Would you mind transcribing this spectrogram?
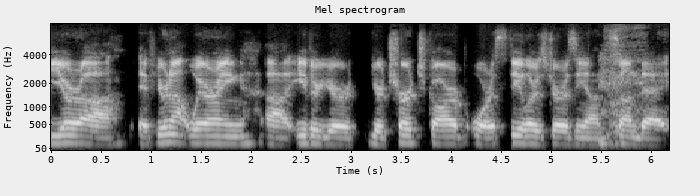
you're uh, if you're not wearing uh, either your your church garb or a Steelers jersey on Sunday,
